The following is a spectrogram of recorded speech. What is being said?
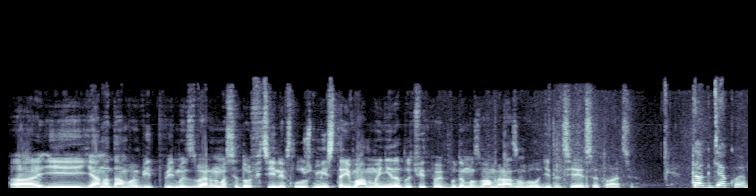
а, І я надам вам відповідь. Ми звернемося до офіційних служб міста, і вам мені дадуть відповідь. Будемо з вами разом володіти цією ситуацією. Так, дякую.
